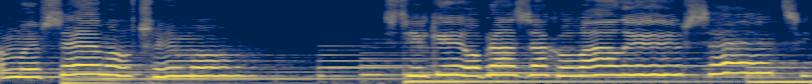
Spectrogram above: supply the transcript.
а ми все мовчимо, стільки образ заховали в серці,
